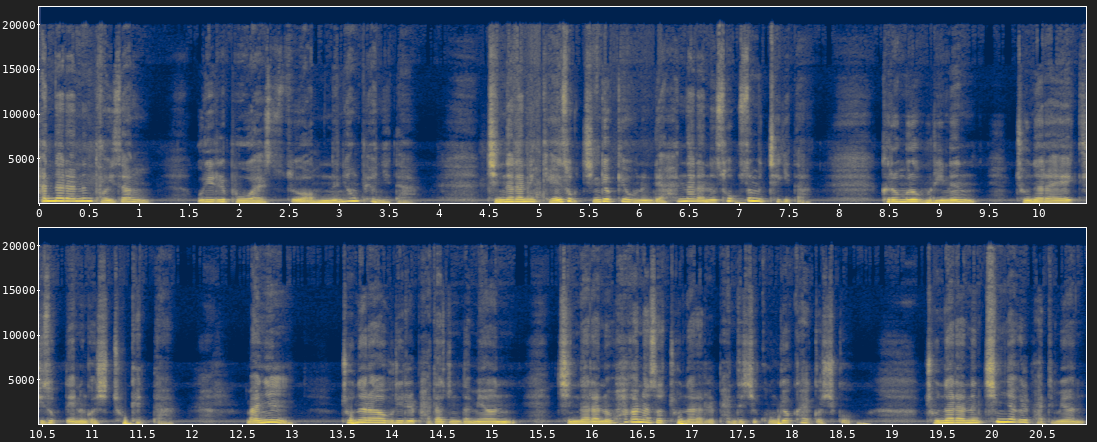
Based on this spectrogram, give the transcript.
한나라는 더 이상 우리를 보호할 수 없는 형편이다. 진나라는 계속 진격해 오는데 한나라는 속수무책이다. 그러므로 우리는 조나라에 귀속되는 것이 좋겠다. 만일 조나라가 우리를 받아준다면 진나라는 화가 나서 조나라를 반드시 공격할 것이고 조나라는 침략을 받으면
